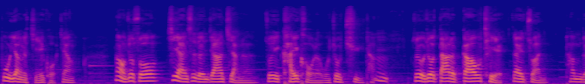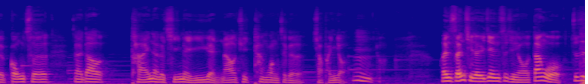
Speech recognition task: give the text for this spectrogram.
不一样的结果。这样，那我就说，既然是人家讲了，所以开口了，我就去一趟。嗯，所以我就搭了高铁，再转他们的公车，再到台南的奇美医院，然后去探望这个小朋友。嗯，很神奇的一件事情哦，当我就是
